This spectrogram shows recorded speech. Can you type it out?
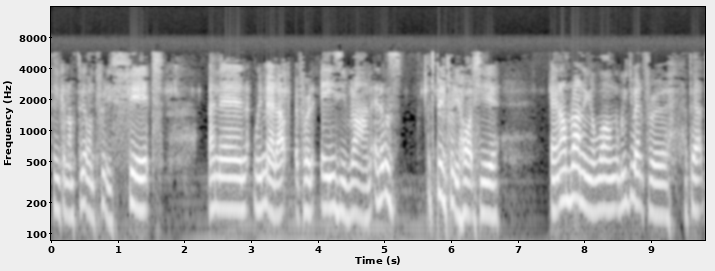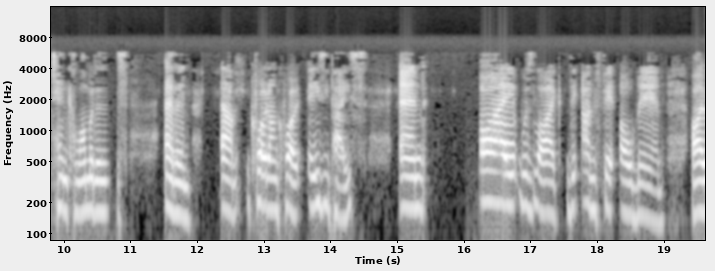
thinking I'm feeling pretty fit, and then we met up for an easy run, and it was it's been pretty hot here, and I'm running along. We went for about ten kilometres at an um, quote unquote easy pace, and I was like the unfit old man. I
